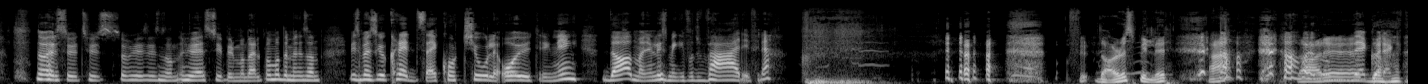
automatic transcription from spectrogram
Nå høres det ut som hun, sånn, hun er supermodell, på en måte, men sånn, hvis man skulle kledd seg i kort kjole og utringning, da hadde man jo liksom ikke fått være i fred. Da er du spiller. Hæ? Ja, ja, det er korrekt.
